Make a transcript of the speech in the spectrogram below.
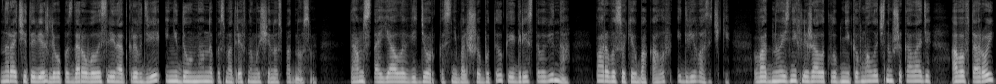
Нарочито вежливо поздоровалась Лина, открыв дверь и недоуменно посмотрев на мужчину с подносом. Там стояла ведерко с небольшой бутылкой игристого вина, пара высоких бокалов и две вазочки. В одной из них лежала клубника в молочном шоколаде, а во второй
